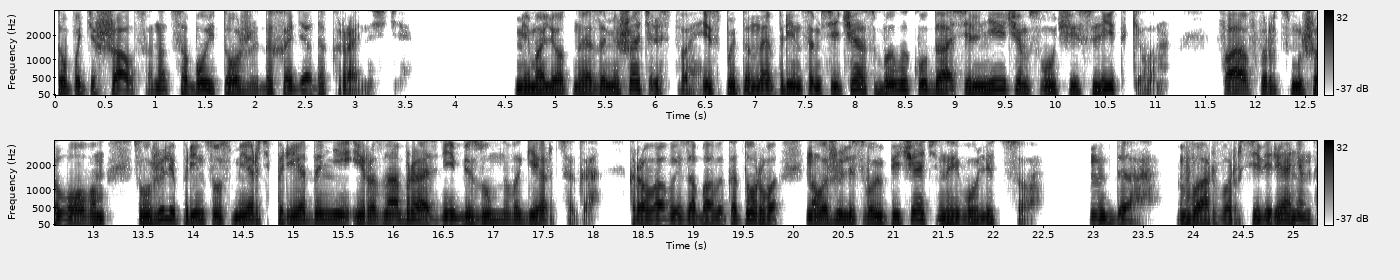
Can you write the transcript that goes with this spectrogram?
то потешался над собой, тоже доходя до крайности. Мимолетное замешательство, испытанное принцем сейчас, было куда сильнее, чем в случае с Литкелом. Фавхард с Мышеловым служили принцу смерть преданнее и разнообразнее безумного герцога, кровавые забавы которого наложили свою печать на его лицо. Да, варвар-северянин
